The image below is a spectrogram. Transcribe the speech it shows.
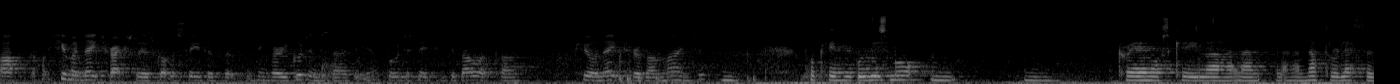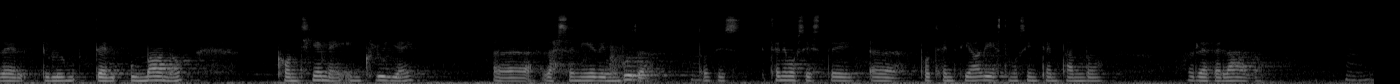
our human nature actually has got the seed of something very good inside it. Yeah. But we just need to develop our pure nature of our mind. Yeah? Mm. Porque en el budismo mm, mm, creemos que la, la, la naturaleza del, del, del, humano contiene, incluye uh, la semilla de un Buda. Mm. Entonces tenemos este uh, potencial y estamos intentando revelarlo. Mm.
